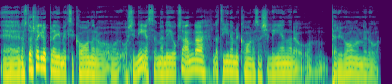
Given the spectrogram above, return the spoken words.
Den de största grupperna är ju mexikaner och, och, och, kineser men det är ju också andra latinamerikaner som chilenare och peruaner och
